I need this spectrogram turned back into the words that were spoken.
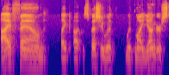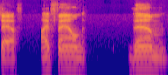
I've found, like uh, especially with with my younger staff, I've found them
